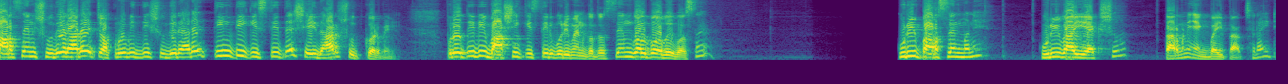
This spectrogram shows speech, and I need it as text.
পার্সেন্ট সুদের হারে, চক্রবৃদ্ধি সুদের হারে তিনটি কিস্তিতে সেই ধার সুদ করবেন। প্রতিটি বার্ষিক কিস্তির পরিমাণ কত? সেম গল্প হবে বস হ্যাঁ? কুড়ি পার্সেন্ট মানে কুড়ি বাই একশো, তার মানে এক বাই পাঁচ রাইট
